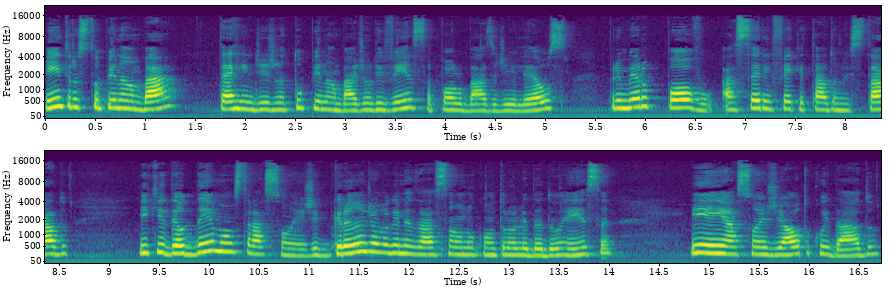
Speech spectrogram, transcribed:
Entre os Tupinambá, terra indígena Tupinambá de Olivença, polo base de Ilhéus, primeiro povo a ser infectado no estado, e que deu demonstrações de grande organização no controle da doença e em ações de autocuidado,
